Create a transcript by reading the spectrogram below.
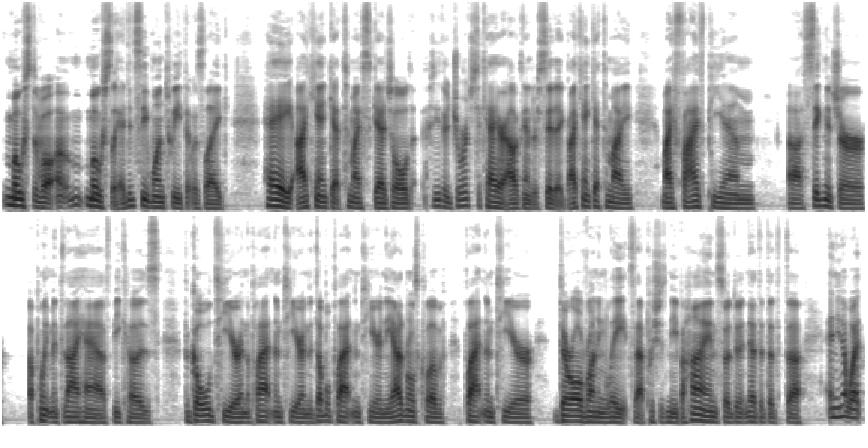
most of all. Uh, mostly, I did see one tweet that was like, "Hey, I can't get to my scheduled." it's either George Takei or Alexander Siddig, but I can't get to my my 5 p.m. Uh, signature appointment that I have because the gold tier and the platinum tier and the double platinum tier and the Admirals Club platinum tier they're all running late, so that pushes me behind. So da, da, da, da, and you know what?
